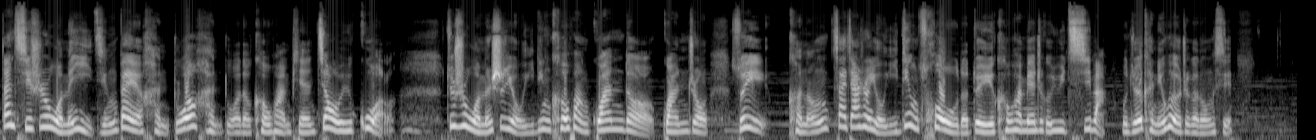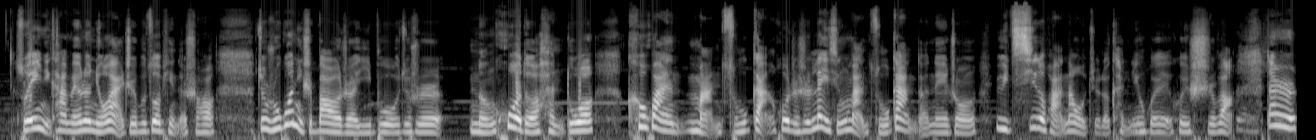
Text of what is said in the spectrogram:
但其实我们已经被很多很多的科幻片教育过了，就是我们是有一定科幻观的观众，所以可能再加上有一定错误的对于科幻片这个预期吧，我觉得肯定会有这个东西。所以你看维伦纽瓦这部作品的时候，就如果你是抱着一部就是。能获得很多科幻满足感或者是类型满足感的那种预期的话，那我觉得肯定会会失望。但是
